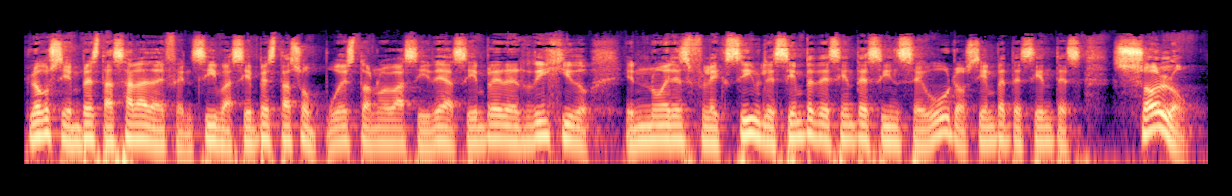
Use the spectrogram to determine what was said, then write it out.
Luego siempre estás a la defensiva, siempre estás opuesto a nuevas ideas, siempre eres rígido, no eres flexible, siempre te sientes inseguro, siempre te sientes solo.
